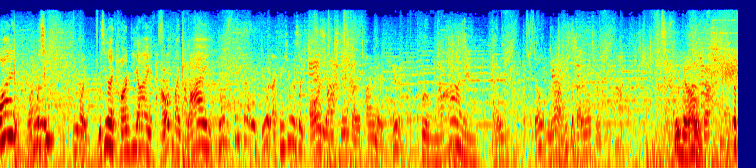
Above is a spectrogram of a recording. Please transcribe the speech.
Why? wonder Was he? he like Was he like hard DI out? Like why? don't think that would do it. I think he was like already off stage by the time they hit it. But why? I don't know. I think the better answer is how. Who The better knows? question, right?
